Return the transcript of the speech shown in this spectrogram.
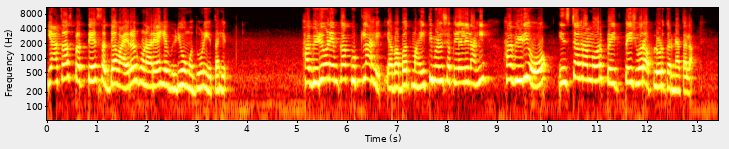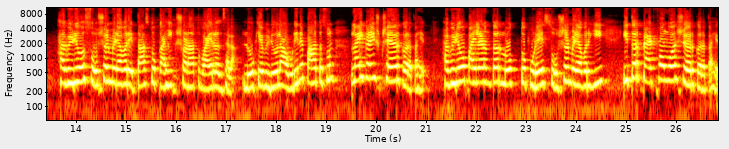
याचाच प्रत्यय सध्या व्हायरल होणाऱ्या या व्हिडिओमधून येत आहे. हा व्हिडिओ नेमका कुठला आहे? याबाबत माहिती मिळू शकलेली नाही. हा व्हिडिओ इंस्टाग्रामवर पेज पेजवर अपलोड करण्यात आला. हा व्हिडिओ सोशल मीडियावर येताच तो काही क्षणात व्हायरल झाला. लोक या व्हिडिओला आवडीने पाहत असून लाईक आणि शेअर करत आहेत. हा व्हिडिओ पाहिल्यानंतर लोक तो पुढे सोशल मीडियावरही इतर प्लॅटफॉर्मवर शेअर करत आहेत.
